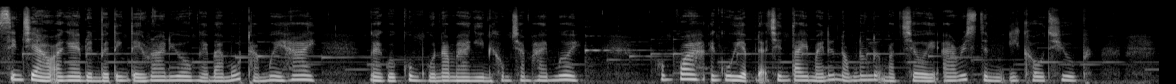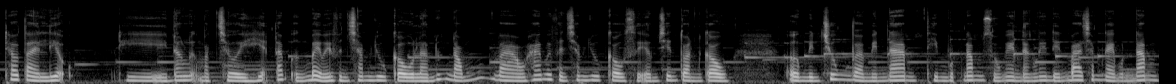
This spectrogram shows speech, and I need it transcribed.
Xin chào anh em đến với Tinh tế Radio ngày 31 tháng 12, ngày cuối cùng của năm 2020. Hôm qua, anh Cu Hiệp đã trên tay máy nước nóng năng lượng mặt trời Ariston EcoTube. Theo tài liệu, thì năng lượng mặt trời hiện đáp ứng 70% nhu cầu làm nước nóng vào 20% nhu cầu sưởi ấm trên toàn cầu. Ở miền Trung và miền Nam thì một năm số ngày nắng lên đến 300 ngày một năm,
